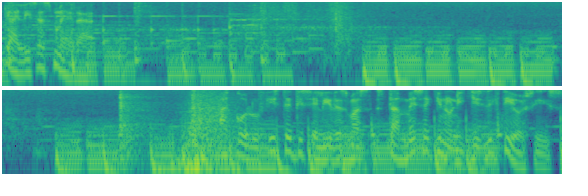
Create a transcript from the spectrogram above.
Καλή σας μέρα! Ακολουθήστε τις σελίδες μας στα μέσα κοινωνικής δικτύωσης.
